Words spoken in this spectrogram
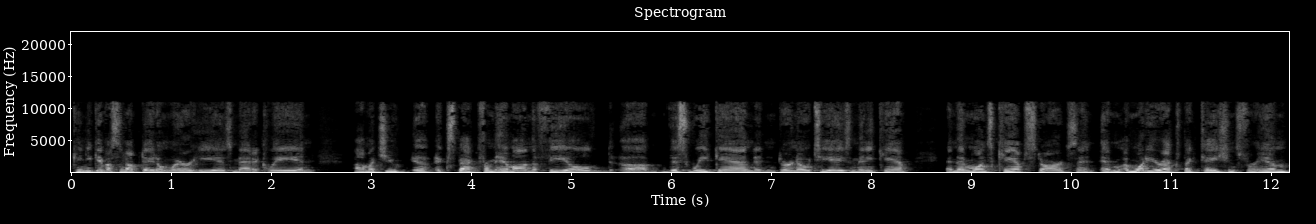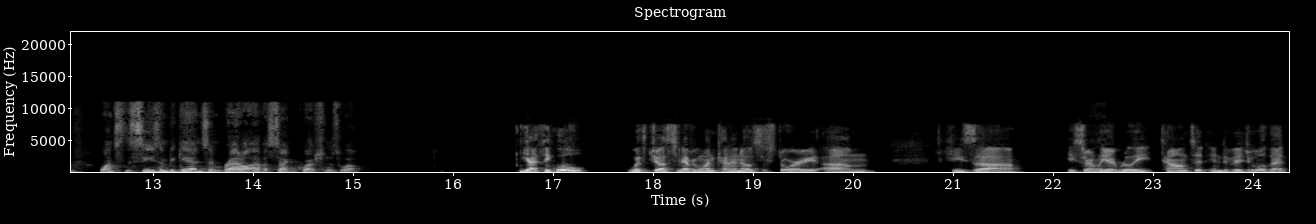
can you give us an update on where he is medically and how much you uh, expect from him on the field uh, this weekend and during OTAs minicamp, and then once camp starts, and, what are your expectations for him once the season begins? And Brad, I'll have a second question as well. Yeah, I think we'll with Justin. Everyone kind of knows the story. Um, he's he's certainly a really talented individual that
